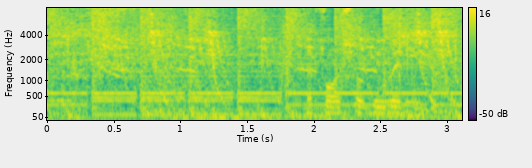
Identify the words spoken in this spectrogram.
The Force will be with you.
